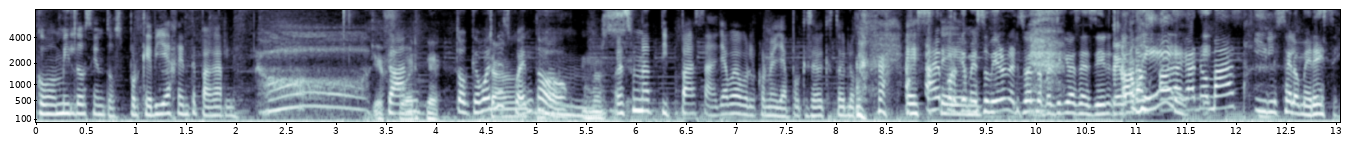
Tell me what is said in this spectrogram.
como 1200, porque vi a gente pagarle. Qué fuerte. Tanto, qué buen Tan- descuento. No sé. Es una tipaza. Ya voy a volver con ella porque se ve que estoy loca. Este, Ay, porque me subieron el sueldo, pensé que ibas a decir. Ahora, gano más y se lo merece.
